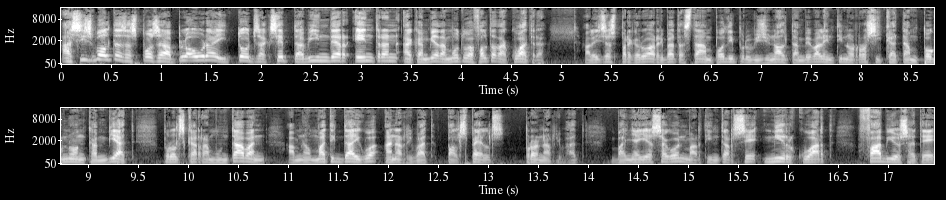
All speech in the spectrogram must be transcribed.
A 6 voltes es posa a ploure i tots, excepte Binder, entren a canviar de moto a falta de 4. Aleix Espargaró ha arribat a estar en podi provisional, també Valentino Rossi, que tampoc no han canviat, però els que remuntaven amb pneumàtic d'aigua han arribat pels pèls però han arribat. Banyaia segon, Martín tercer, Mir quart, Fabio setè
